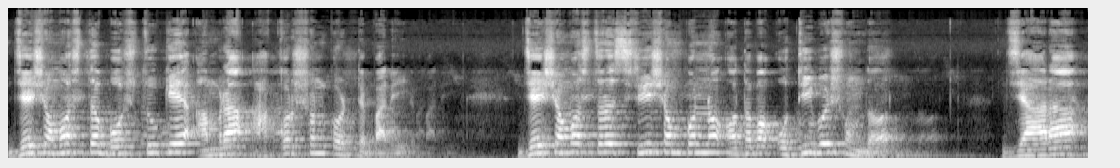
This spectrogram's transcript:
যে সমস্ত বস্তুকে আমরা আকর্ষণ করতে পারি, যে সমস্ত শ্রী সম্পন্ন অথবা অতীব সুন্দর, যারা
